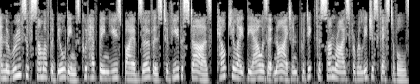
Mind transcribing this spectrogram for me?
and the roofs of some of the buildings could have been used by observers to view the stars, calculate the hours at night and predict the sunrise for religious festivals.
